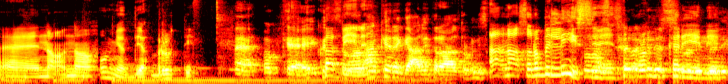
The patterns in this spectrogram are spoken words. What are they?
Eh no, no Oh mio dio, brutti Eh, ok, questi Va sono bene. anche regali tra l'altro, Ah no, sono bellissimi, sono, che proprio carini.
